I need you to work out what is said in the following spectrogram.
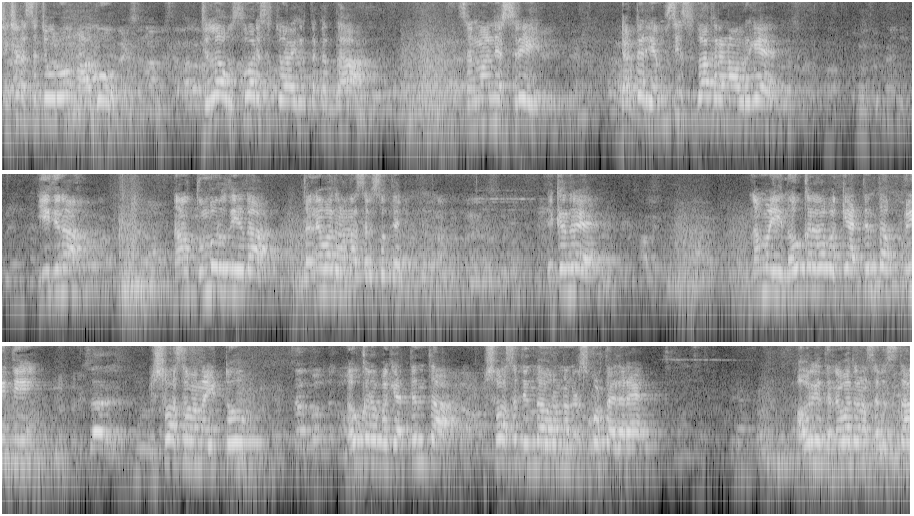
ಶಿಕ್ಷಣ ಸಚಿವರು ಹಾಗೂ ಜಿಲ್ಲಾ ಉಸ್ತುವಾರಿ ಸಚಿವರಾಗಿರ್ತಕ್ಕಂತಹ ಸನ್ಮಾನ್ಯ Shri doctor M C Sudhakaran ಅವರಿಗೆ ಈ ದಿನ ನಾನು ತುಂಬ ಹೃದಯದ ಧನ್ಯವಾದಗಳನ್ನು ಸಲ್ಲಿಸುತ್ತೇನೆ. ಏಕೆಂದರೆ ನಮ್ಮ ಈ ನೌಕರರ ಬಗ್ಗೆ ಅತ್ಯಂತ ಪ್ರೀತಿ, ವಿಶ್ವಾಸವನ್ನು ಇಟ್ಟು ನೌಕರರ ಬಗ್ಗೆ ಅತ್ಯಂತ ವಿಶ್ವಾಸದಿಂದ ಅವರನ್ನು ನಡೆಸ್ಕೊಳ್ತಾ ಇದ್ದಾರೆ. ಅವರಿಗೆ ಧನ್ಯವಾದಗಳನ್ನು ಸಲ್ಲಿಸ್ತಾ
